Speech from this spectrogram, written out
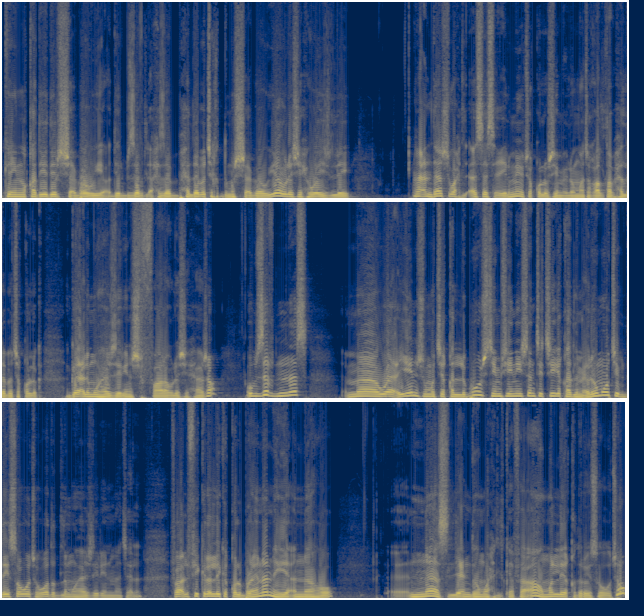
كاين القضية ديال الشعبوية ديال بزاف الأحزاب بحال دابا تيخدموا الشعبوية ولا شي حوايج اللي ما عندهاش واحد الأساس علمي وتيقولوا شي معلومات غلطة بحال دابا تيقول لك كاع المهاجرين شفارة ولا شي حاجة. وبزاف الناس ما واعيينش وما تيقلبوش تيمشي نيشان تيتيق هذه المعلومة وتيبدا يصوت هو ضد المهاجرين مثلا. فالفكرة اللي كيقول برينان هي أنه الناس اللي عندهم واحد الكفاءة هما اللي يقدروا يصوتوا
